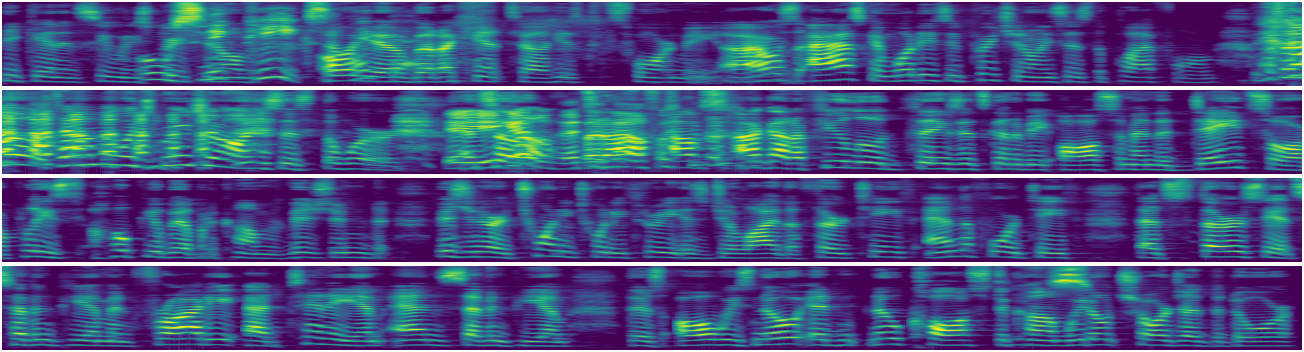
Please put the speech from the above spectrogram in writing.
peek in and see what he's Oh, preaching sneak on. peeks. I Oh, like yeah, that. but I can't tell. He's sworn me. I always ask him, what is he preaching on? He says, the platform. I said, no, tell me what you're preaching on. He says, the word. There And you go. That's but enough. I've, I've, I got a few little things that's going to be awesome. And the dates are, please, I hope you'll be able to come. Vision Visionary 2023 is July the 13th and the 14th. That's Thursday at 7 p.m. and Friday at 10 a.m. and 7 p.m. There's always no ed, no cost to come. Yes. We don't charge at the door.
